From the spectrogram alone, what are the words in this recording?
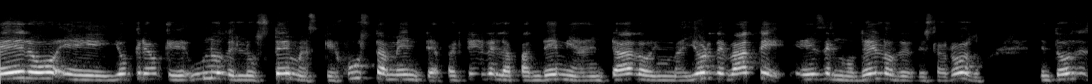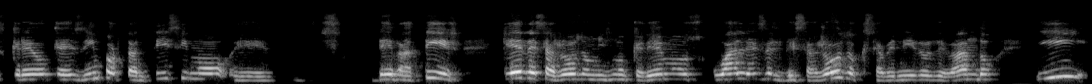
Pero eh, yo creo que uno de los temas que justamente a partir de la pandemia ha entrado en mayor debate es el modelo de desarrollo. Entonces creo que es importantísimo eh, debatir qué desarrollo mismo queremos, cuál es el desarrollo que se ha venido llevando y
